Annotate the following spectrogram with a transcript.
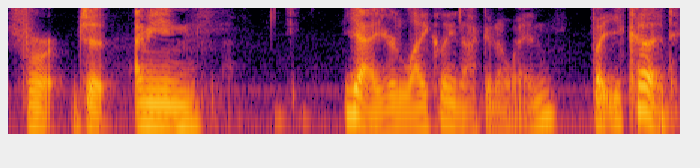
For just, I mean, yeah, you're likely not going to win, but you could.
